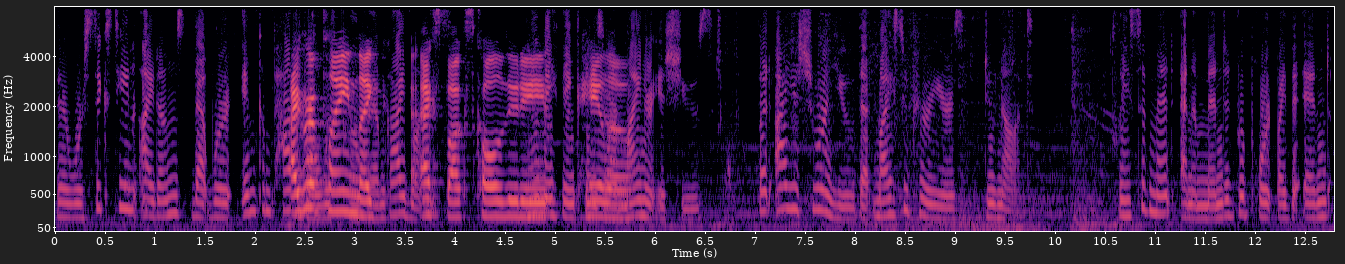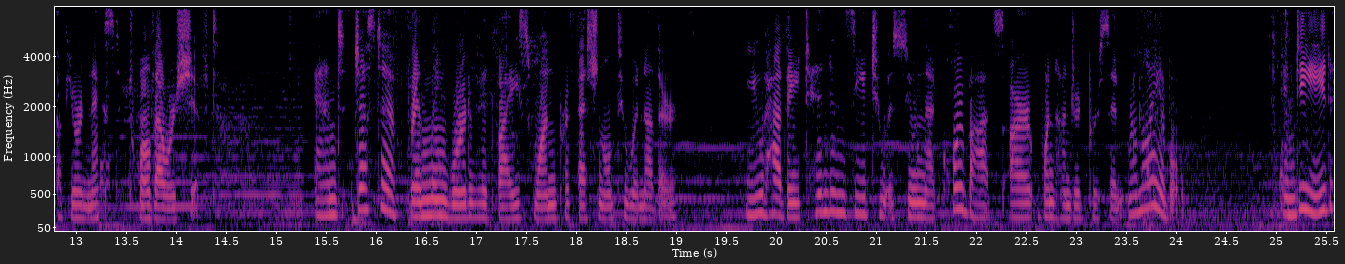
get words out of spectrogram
There were 16 items that were incompatible I grew up playing, like, guidelines. Xbox, Call of Duty, you may think Halo. These are minor issues, but I assure you that my superiors do not. Please submit an amended report by the end of your next 12-hour shift. And just a friendly word of advice, one professional to another. You have a tendency to assume that Corebots are 100% reliable. Indeed,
